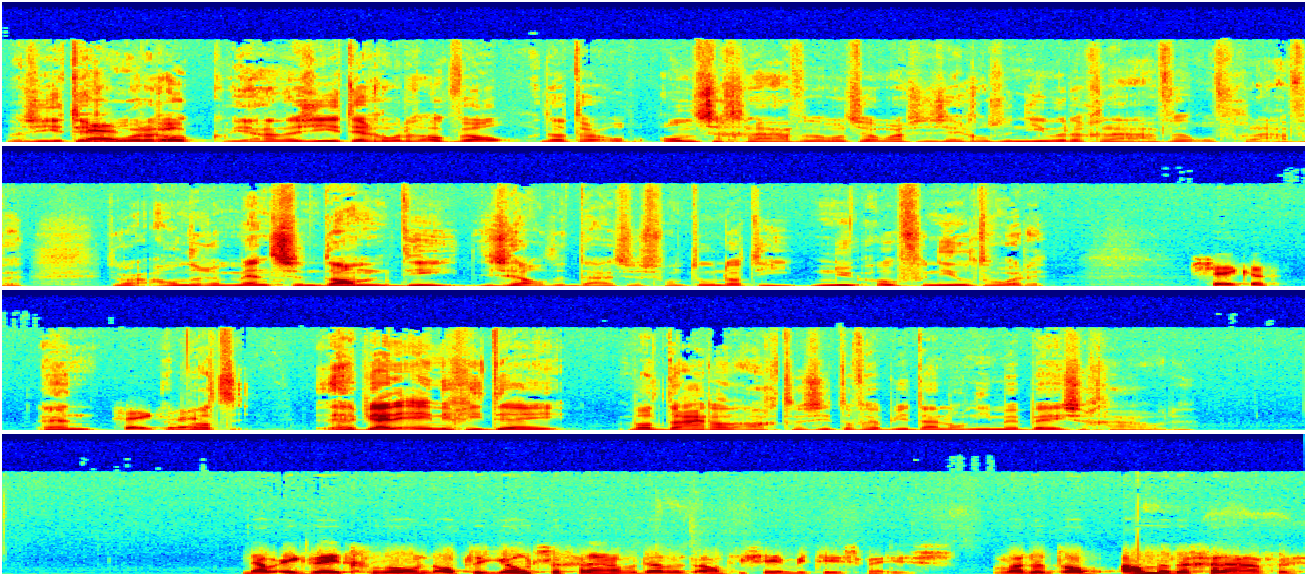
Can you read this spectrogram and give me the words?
Dan zie je tegenwoordig ook, ja, dan zie je tegenwoordig ook wel dat er op onze graven, om het zo maar te zeggen, onze nieuwere graven, of graven door andere mensen dan die dezelfde Duitsers van toen, dat die nu ook vernield worden. Zeker. En Zeker. Wat, heb jij enig idee wat daar dan achter zit, of heb je daar nog niet mee bezig gehouden? Nou, ik weet gewoon op de Joodse graven dat het antisemitisme is. Wat het op andere graven,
